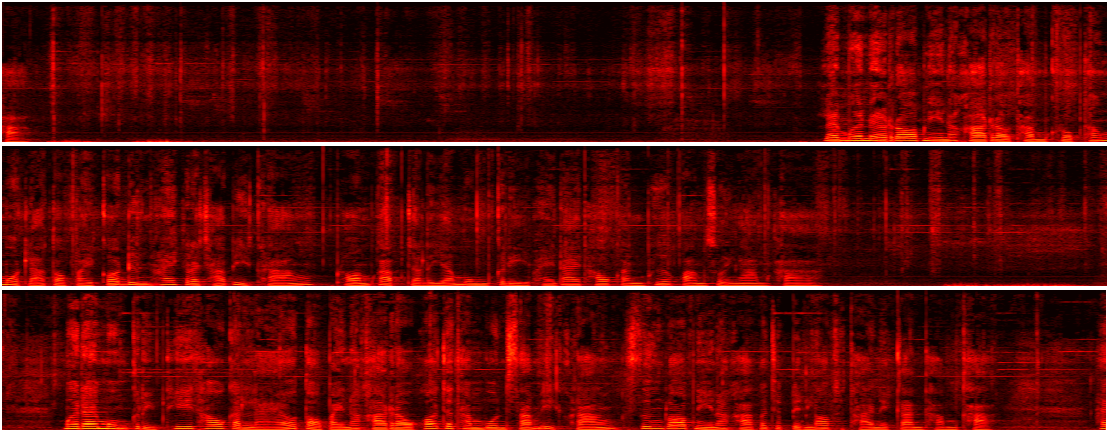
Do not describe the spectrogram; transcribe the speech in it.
ค่ะ และเมื่อในรอบนี้นะคะ เราทำครบทั้งหมดแล้วต่อไปก็ดึงให้กระชับอีกครั้ง พร้อมกับจัดระยะมุมกรีบให้ได้เท่ากันเพื่อความสวยงามค่ะ เมื่อได้มุมกรีบที่เท่ากันแล้วต่อไปนะคะ เราก็จะทำวนซ้ำอีกครั้ง ซึ่งรอบนี้นะคะ ก็จะเป็นรอบสุดท้ายในการทำค่ะ ให้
